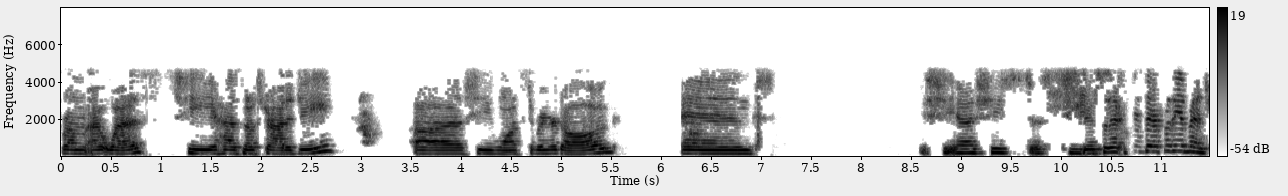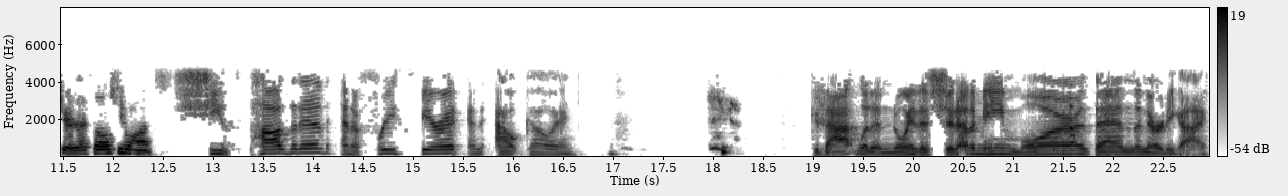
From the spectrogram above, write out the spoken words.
from out west. She has no strategy. Uh, she wants to bring her dog, and she, yeah, she's just she's just there, she's there for the adventure. That's all she wants. She's positive and a free spirit and outgoing. that would annoy the shit out of me more than the nerdy guy.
